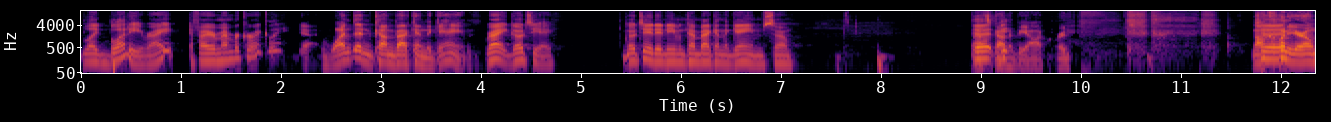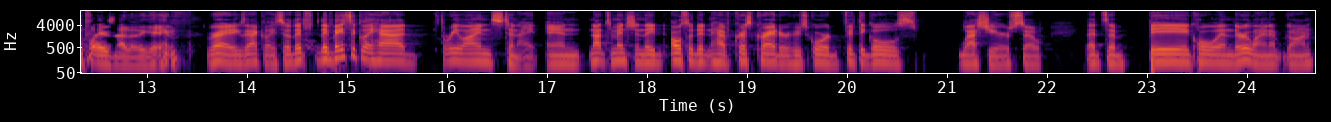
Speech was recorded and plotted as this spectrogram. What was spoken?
like bloody, right? If I remember correctly. Yeah, one didn't come back in the game. Right, Gautier. Gautier didn't even come back in the game, so That's Uh, got to be awkward. Knock To- one of your own players out of the game. right, exactly. So they they basically had three lines tonight, and not to mention they also didn't have Chris Kreider, who scored 50 goals last year. So that's a big hole in their lineup gone.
